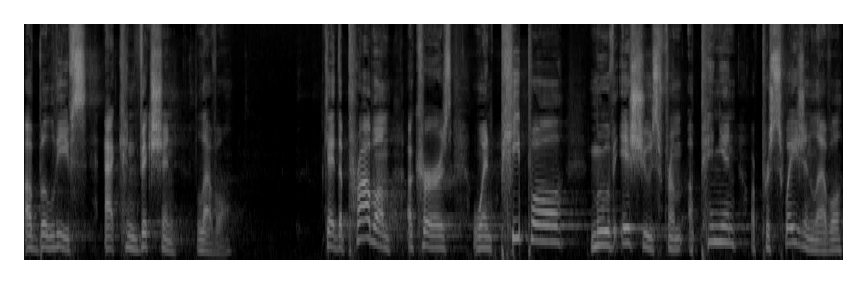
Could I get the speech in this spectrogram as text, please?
of beliefs at conviction level. Okay, the problem occurs when people move issues from opinion or persuasion level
